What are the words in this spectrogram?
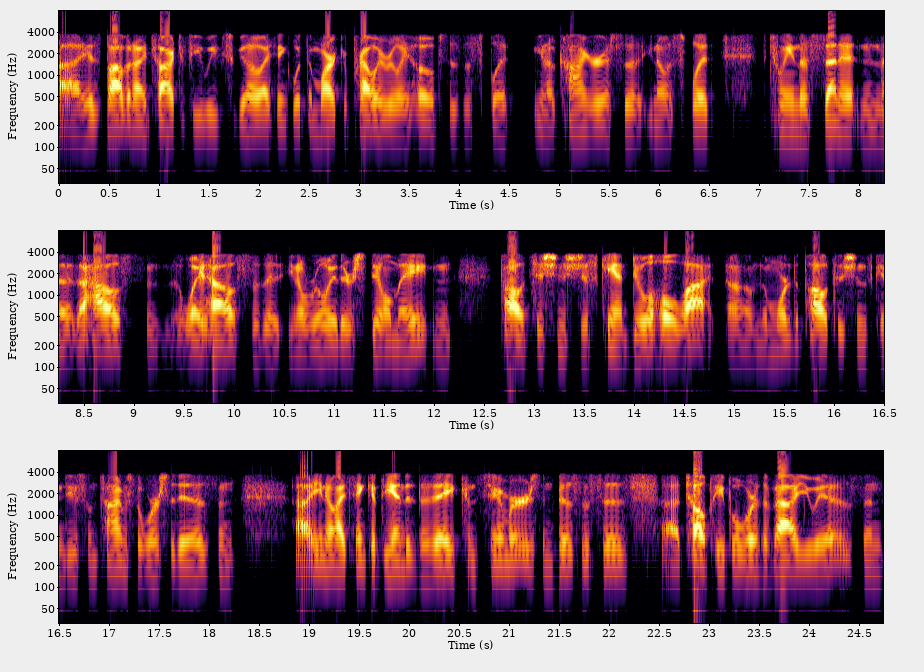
uh, as Bob and I talked a few weeks ago, I think what the market probably really hopes is a split, you know, Congress, uh, you know, a split between the Senate and the, the House and the White House, so that you know really there's stalemate and politicians just can't do a whole lot. Um, the more the politicians can do, sometimes the worse it is, and uh, you know, I think at the end of the day, consumers and businesses uh, tell people where the value is, and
